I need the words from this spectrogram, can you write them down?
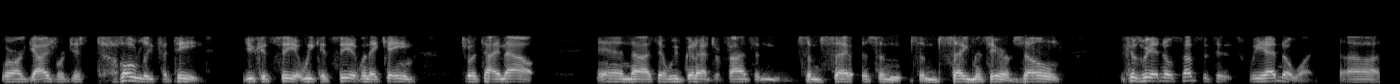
where our guys were just totally fatigued. You could see it. We could see it when they came to a timeout and uh, I said we're going to have to find some some some some segments here of zone because we had no substitutes. We had no one. Uh,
